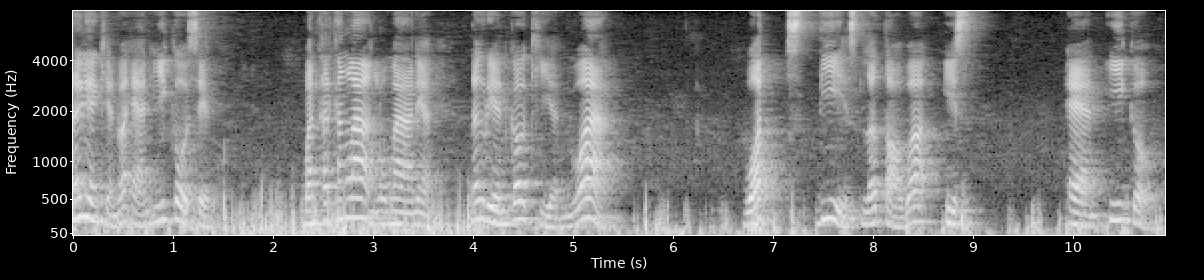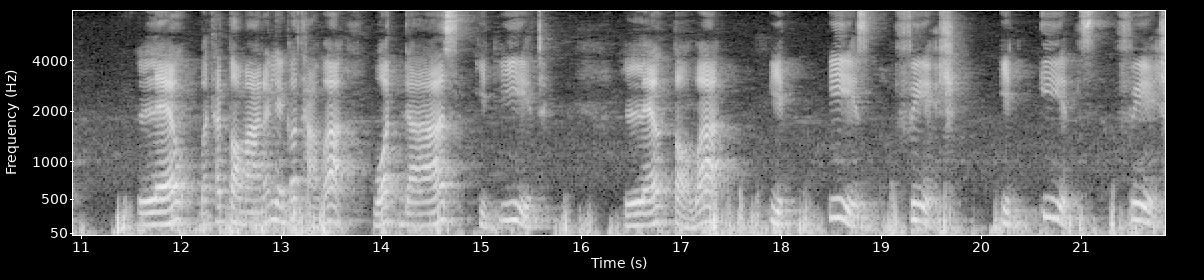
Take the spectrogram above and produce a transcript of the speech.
นักเรียนเขียนว่า and eagle เสร็จ บรรทัดข้างล่างลงมาเนี่ยนักเรียนก็เขียนว่า what's this แล้วตอบว่า is an eagle แล้วบรรทัดต่อมานักเรียนก็ถามว่า what does it eat แล้วตอบว่า it is fish it eats fish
